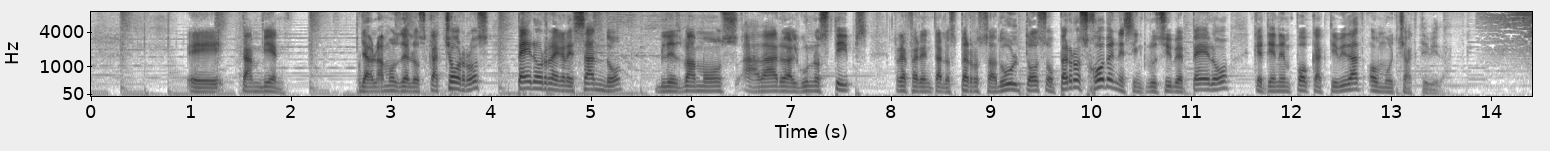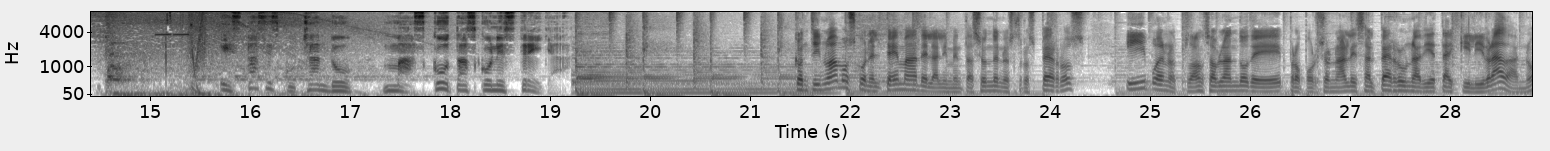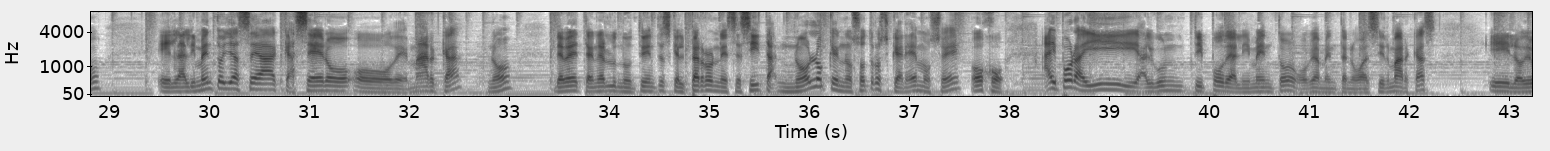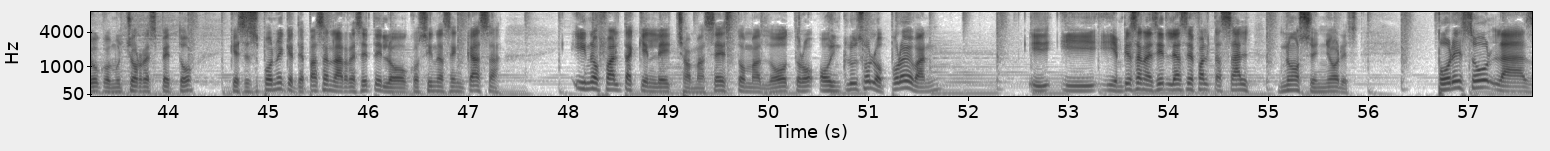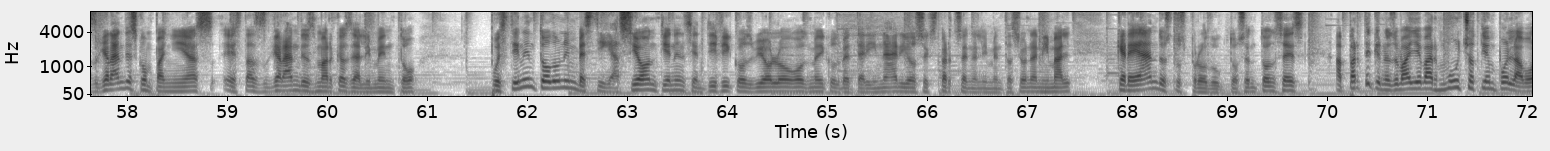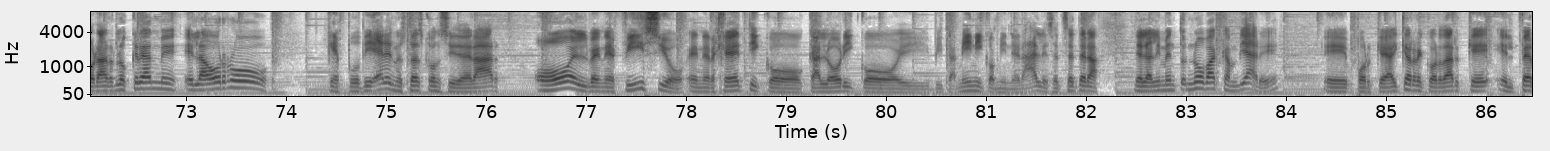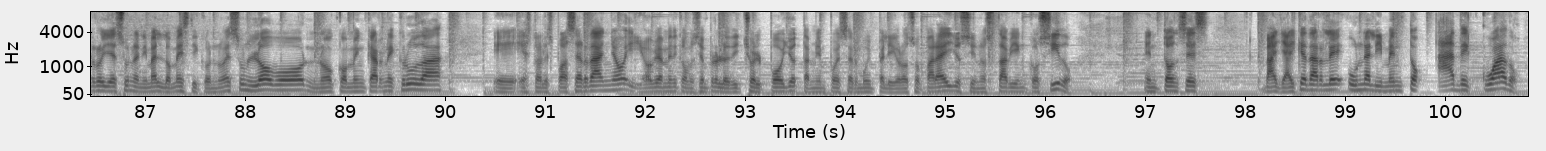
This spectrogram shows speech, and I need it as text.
Eh, también, ya hablamos de los cachorros, pero regresando les vamos a dar algunos tips referente a los perros adultos o perros jóvenes inclusive, pero que tienen poca actividad o mucha actividad. Estás escuchando Mascotas con Estrella. Continuamos con el tema de la alimentación de nuestros perros y bueno, pues vamos hablando de proporcionarles al perro una dieta equilibrada, ¿no? El alimento ya sea casero o de marca, ¿no? debe tener los nutrientes que el perro necesita, no lo que nosotros queremos, ¿eh? Ojo, hay por ahí algún tipo de alimento, obviamente no voy a decir marcas, y lo digo con mucho respeto, que se supone que te pasan la receta y lo cocinas en casa. Y no falta quien le echa más esto, más lo otro, o incluso lo prueban y, y empiezan a decir, le hace falta sal. No, señores. Por eso las grandes compañías, estas grandes marcas de alimento, pues tienen toda una investigación, tienen científicos, biólogos, médicos veterinarios, expertos en alimentación animal, creando estos productos. Entonces, aparte que nos va a llevar mucho tiempo elaborarlo, créanme, el ahorro que pudieran ustedes considerar o el beneficio energético, calórico y vitamínico, minerales, etcétera, del alimento no va a cambiar, ¿eh? Eh, porque hay que recordar que el perro ya es un animal doméstico, no es un lobo, no comen carne cruda, eh, esto les puede hacer daño y obviamente como siempre lo he dicho el pollo también puede ser muy peligroso para ellos si no está bien cocido. Entonces, vaya, hay que darle un alimento adecuado.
